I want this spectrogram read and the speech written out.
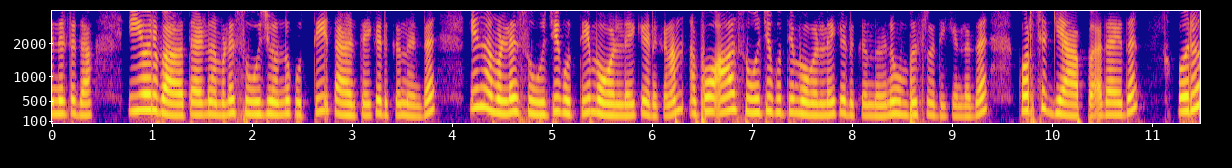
എന്നിട്ട് ഇതാ ഈ ഒരു ഭാഗത്തായിട്ട് നമ്മുടെ സൂചി ഒന്ന് കുത്തി താഴത്തേക്ക് എടുക്കുന്നുണ്ട്. ഇനി നമ്മളുടെ സൂചി കുത്തി മുകളിലേക്ക് എടുക്കണം. അപ്പോൾ ആ സൂചി കുത്തി മുകളിലേക്ക് എടുക്കുന്നതിന് മുമ്പ് ശ്രദ്ധിക്കേണ്ടത് കുറച്ച് ഗ്യാപ്പ് അതായത് ഒരു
